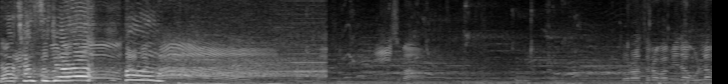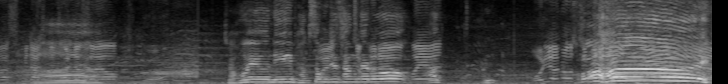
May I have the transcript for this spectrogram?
자, 찬스죠. 이지마. 돌아 들어갑니다. 올라갔습니다. 아. 아. 걸렸어요. 자 허예은이 박성진 상대로? 아 아니 올려놓습니다. 아하이! 네.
